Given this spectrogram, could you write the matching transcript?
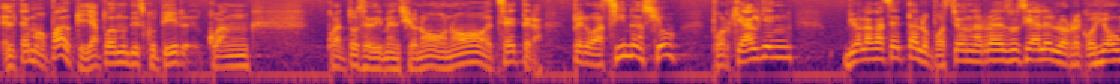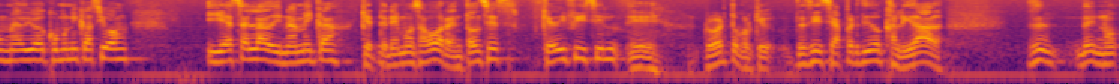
el tema OPAD, que ya podemos discutir cuán, cuánto se dimensionó o no, etcétera. Pero así nació, porque alguien vio la gaceta, lo posteó en las redes sociales, lo recogió un medio de comunicación, y esa es la dinámica que tenemos ahora. Entonces, qué difícil, eh, Roberto, porque usted se ha perdido calidad. no,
